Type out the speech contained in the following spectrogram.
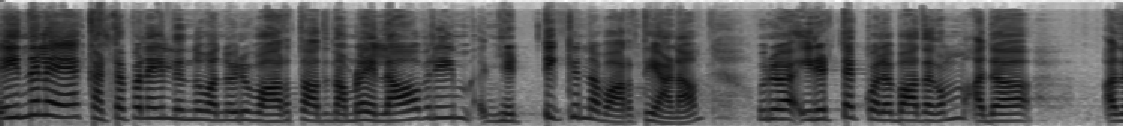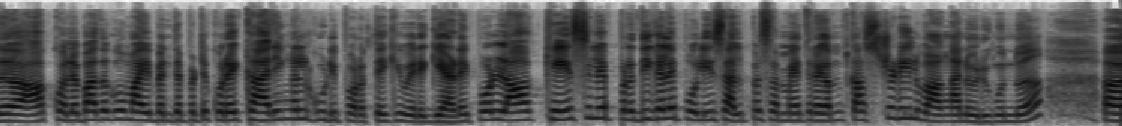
ഇന്നലെ കട്ടപ്പനയിൽ നിന്ന് വന്ന ഒരു വാർത്ത അത് നമ്മളെല്ലാവരെയും ഞെട്ടിക്കുന്ന വാർത്തയാണ്. ഒരു ഇരട്ട കൊലപാതകം അത് അത് ആ കൊലപാതകവുമായി ബന്ധപ്പെട്ട് കുറെ കാര്യങ്ങൾ കൂടി പുറത്തേക്ക് വരികയാണ്. ഇപ്പോൾ ആ കേസിലെ പ്രതികളെ പോലീസ് അല്പസമയത്തിനകം കസ്റ്റഡിയിൽ വാങ്ങാൻ ഒരുങ്ങുന്നു.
